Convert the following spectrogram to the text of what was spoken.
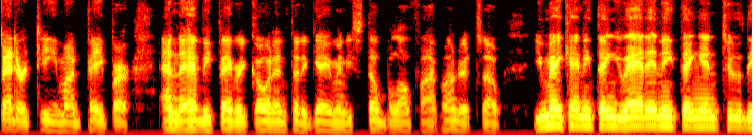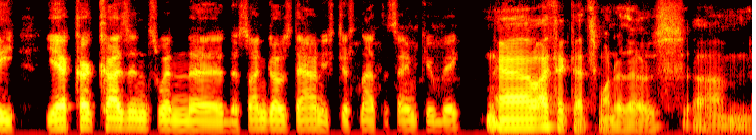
better team on paper and the heavy favorite going into the game, and he's still below 500. So you make anything, you add anything into the yeah, Kirk Cousins, when the, the sun goes down, he's just not the same QB. No, I think that's one of those um,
